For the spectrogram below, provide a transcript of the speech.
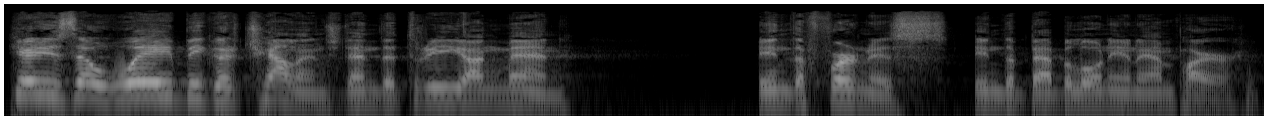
here is a way bigger challenge than the three young men in the furnace in the Babylonian Empire.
